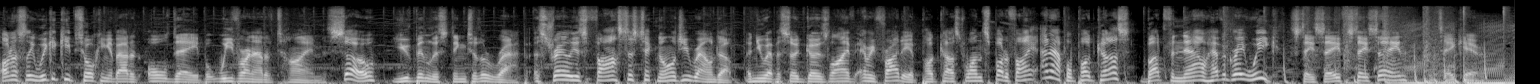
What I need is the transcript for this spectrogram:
Honestly, we could keep talking about it all day, but we've run out of time. So, you've been listening to The Wrap, Australia's fastest technology roundup. A new episode goes live every Friday at Podcast One, Spotify, and Apple Podcasts. But for now, have a great week. Stay safe, stay sane, and take care.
